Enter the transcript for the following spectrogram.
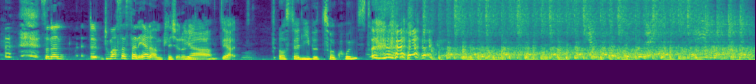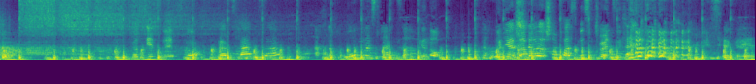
sondern du machst das dann ehrenamtlich, oder wie? Ja, ja, aus der Liebe zur Kunst. langsam. Ach, nach oben ist langsam. Genau. Und jetzt aber schon fast ein bisschen transig. ist ja geil.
